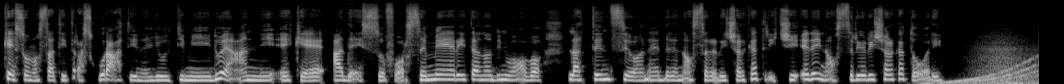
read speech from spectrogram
che sono stati trascurati negli ultimi due anni e che adesso forse meritano di nuovo l'attenzione delle nostre ricercatrici e dei nostri ricercatori.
